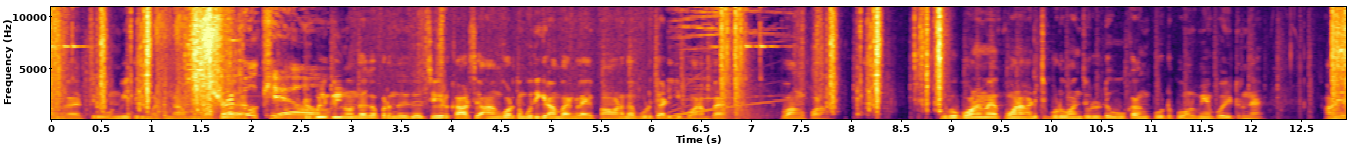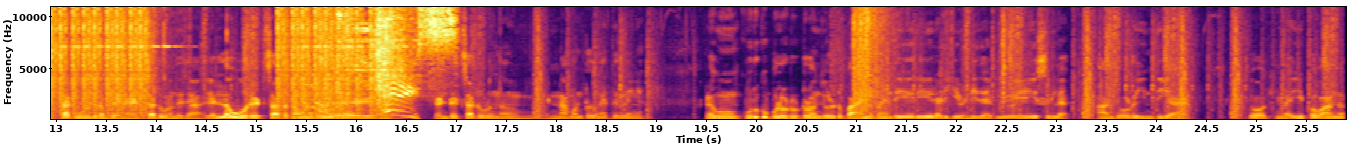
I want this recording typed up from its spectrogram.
அவங்க திரு ஒன் வி த்ரீ மட்டும்தான் பார்த்தா. ட்ரிபிள் கில் வந்ததுக்கப்புறம் இந்த இது சரி காட்சி அங்கே ஒருத்தன் குதிக்கிறான் பாருங்களேன். இப்போ அவனை தான் பிடிச்சி அடிக்க போகிறேன் இப்போ. வாங்க போகலாம் இப்போ போனமே போனேன் அடிச்சு போடுவான்னு சொல்லிட்டு ஊக்காங்க போட்டு பொறுமையாக போயிட்டு இருந்தேன். அவன் ஹெட் ஷாட் விழுந்துடும் அப்படின்னு ஹெட் ஷாட் விழுந்துச்சா? எல்லாம் ஒரு ஹெட் ஷாட்டை தான் விழுந்து. ரெண்டு ஹெட் ஷாட் விழுந்து என்ன பண்ணுறதுனே தெரியலைங்க. குறுக்கு புள்ள விட்டுறோன்னு சொல்லிட்டு பயந்து பயந்து ஏறி ஏறி அடிக்க வேண்டியதாக இருக்குது ஏஸ் இல்லை. சொல்கிற இந்திக்காரன் ஸோ ஓகேங்களா இப்போ வந்து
